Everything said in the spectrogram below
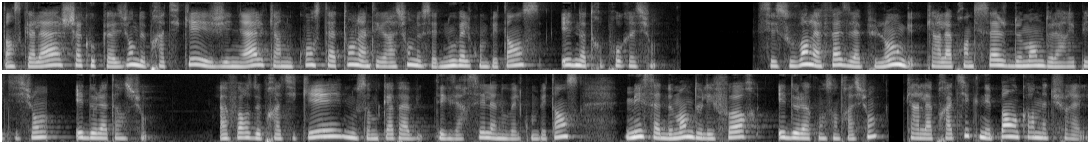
Dans ce cas-là, chaque occasion de pratiquer est géniale car nous constatons l'intégration de cette nouvelle compétence et notre progression. C'est souvent la phase la plus longue car l'apprentissage demande de la répétition et de l'attention. À force de pratiquer, nous sommes capables d'exercer la nouvelle compétence, mais ça demande de l'effort et de la concentration, car la pratique n'est pas encore naturelle.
